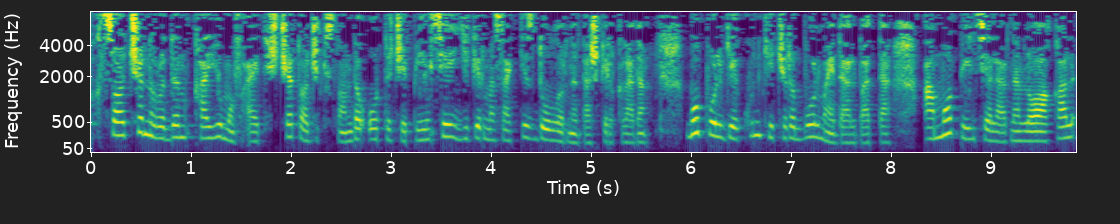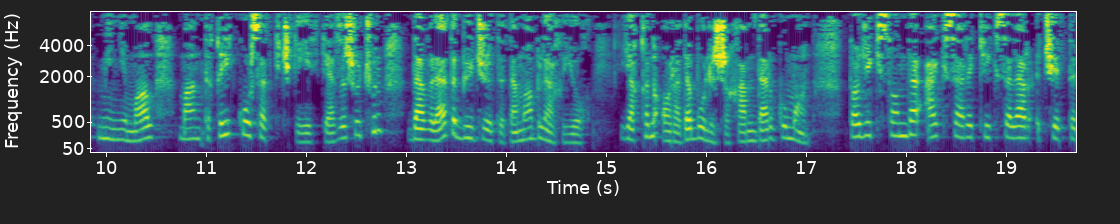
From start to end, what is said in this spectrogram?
Iqtisodchi nuriddin qayyumov aytishicha tojikistonda o'rtacha pensiya yigirma sakkiz dollarni tashkil qiladi. Bu pulga kun kechirib bo'lmaydi albatta. Ammo pensiyalarni loaqal minimal mantiqiy ko'rsatkichga yetkazish uchun davlat byudjetida mablag' yo'q. Yaqin orada bo'lishi ham dargumon. Tojikistonda aksari keksalar chetda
